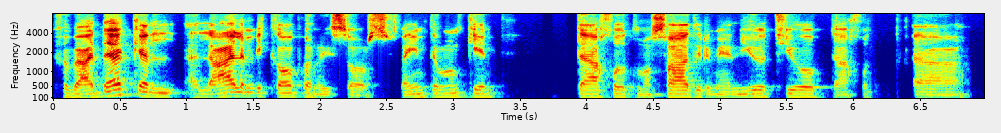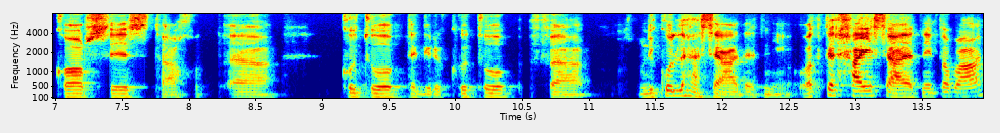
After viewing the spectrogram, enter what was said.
فبعد ذاك ال- العالم بيك open resource. فأنت ممكن تاخذ مصادر من اليوتيوب تاخذ كورسز تاخذ كتب تقرأ كتب. فدي كلها ساعدتني. وأكثر حاجة ساعدتني طبعا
